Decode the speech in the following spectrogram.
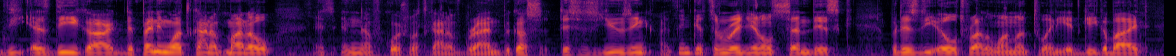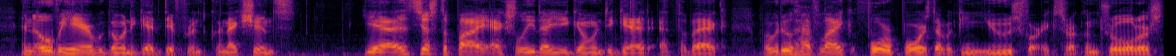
the SD card, depending what kind of model, and of course what kind of brand, because this is using, I think it's original SanDisk, but is the Ultra 128 gigabyte, and over here we're going to get different connections. Yeah, it's just a Pi actually that you're going to get at the back, but we do have like 4 ports that we can use for extra controllers,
